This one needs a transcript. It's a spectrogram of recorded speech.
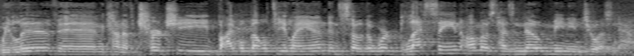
we live in kind of churchy, Bible belty land, and so the word blessing almost has no meaning to us now.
